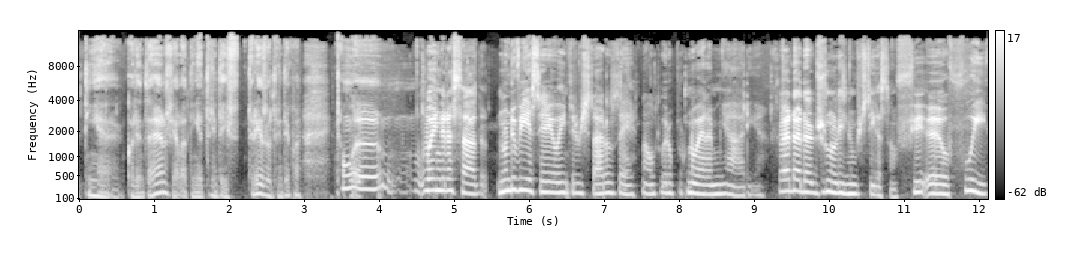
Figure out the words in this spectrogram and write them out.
tinha 40 anos, ela tinha 33 ou 34. Então. Uh... O engraçado, não deveria ser eu a entrevistar o Zé na altura, porque não era a minha área. Era de jornalismo de investigação. Eu fui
